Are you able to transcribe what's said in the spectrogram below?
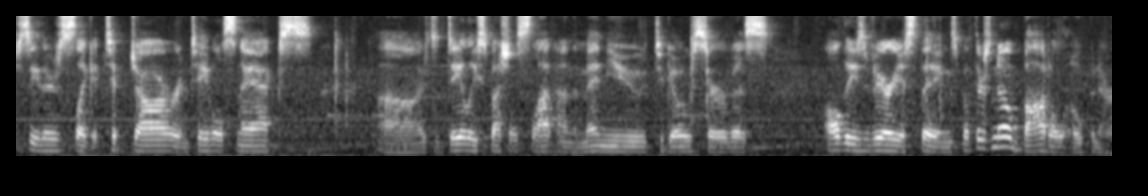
You see there's like a tip jar and table snacks. Uh, there's a daily special slot on the menu, to go service, all these various things, but there's no bottle opener.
